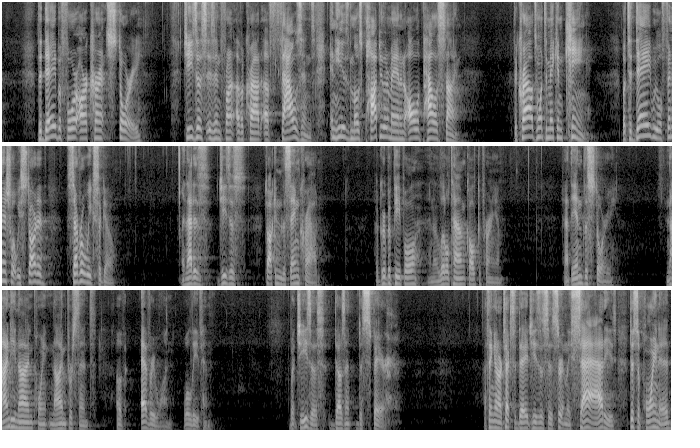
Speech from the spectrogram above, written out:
The day before our current story, Jesus is in front of a crowd of thousands, and he is the most popular man in all of Palestine. The crowds want to make him king. But today we will finish what we started several weeks ago, and that is Jesus talking to the same crowd, a group of people in a little town called Capernaum. At the end of the story, 99.9% of everyone will leave him. But Jesus doesn't despair. I think in our text today, Jesus is certainly sad, he's disappointed,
